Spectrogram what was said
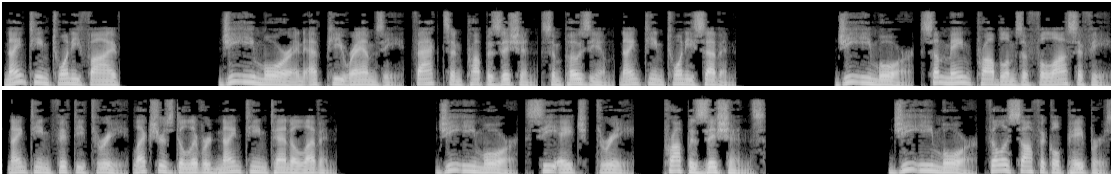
1925 G. E. Moore and F. P. Ramsey, Facts and Proposition Symposium 1927. G. E. Moore, Some Main Problems of Philosophy 1953 lectures delivered 1910–11 G. E. Moore, C. H. 3. Propositions G. E. Moore, Philosophical Papers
